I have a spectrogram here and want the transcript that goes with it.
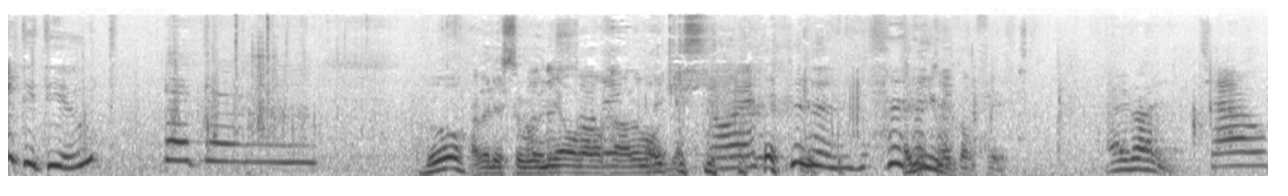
Et t'étais où Bon. Avec les souvenirs, on va en faire le monde. Ouais. Allez, où. Allez, vai. Ciao.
